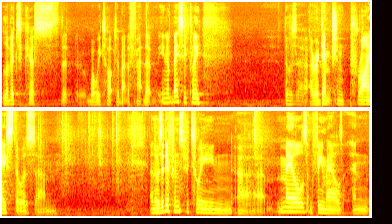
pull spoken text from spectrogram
Leviticus that where we talked about the fact that you know basically there was a, a redemption price. There was um, and there was a difference between uh, males and females, and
